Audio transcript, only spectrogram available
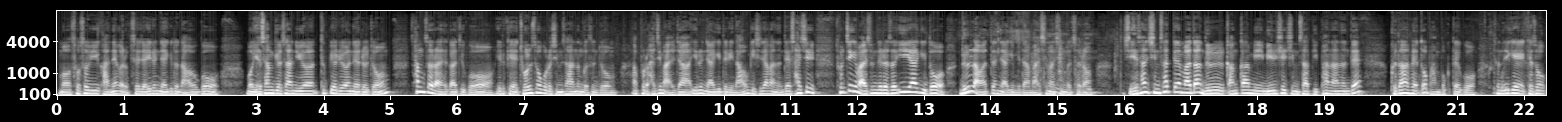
뭐 소소위 관행을 없애자 이런 얘기도 나오고 뭐 예산결산위원 특별위원회를 좀 상설화 해가지고 이렇게 졸속으로 심사하는 것은 좀 앞으로 하지 말자 이런 이야기들이 나오기 시작하는데 사실 솔직히 말씀드려서 이 이야기도 늘 나왔던 이야기입니다. 말씀하신 것처럼 예산 심사 때마다 늘 깜깜이 밀실 심사 비판하는데 그 다음에 또 반복되고 저는 이게 계속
